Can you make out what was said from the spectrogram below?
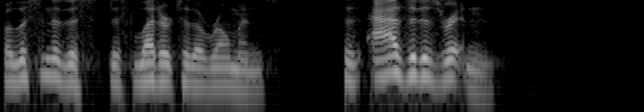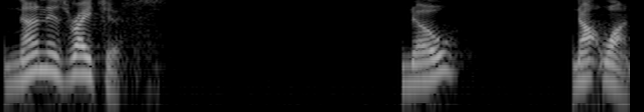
But listen to this, this letter to the Romans. It says, As it is written, none is righteous. No, not one.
